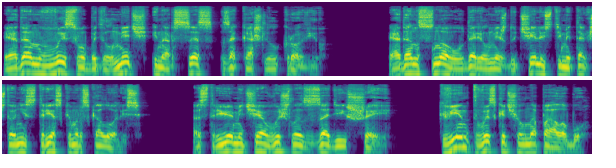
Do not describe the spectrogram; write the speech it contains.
Эодан высвободил меч, и Нарсес закашлял кровью. Эодан снова ударил между челюстями так, что они с треском раскололись. Острие меча вышло сзади из шеи. Квинт выскочил на палубу.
